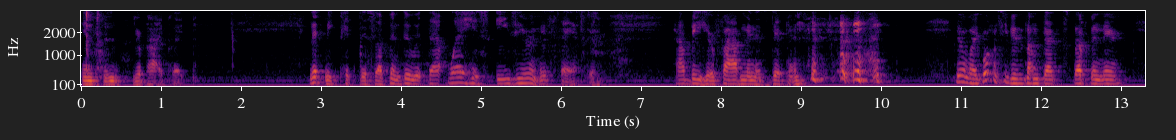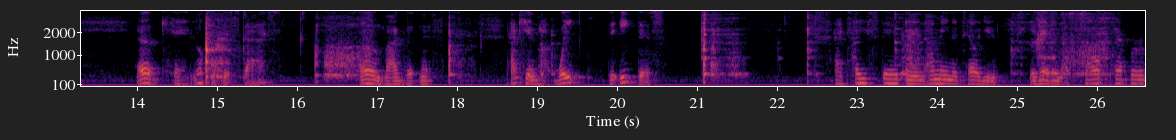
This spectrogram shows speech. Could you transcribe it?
into your pie plate. Let me pick this up and do it that way. It's easier and it's faster. I'll be here five minutes dipping. You're like, why don't you just dump that stuff in there? Okay, look at this, guys. Oh, my goodness. I cannot wait to eat this. I tasted, and I mean to tell you, it had enough salt, pepper,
